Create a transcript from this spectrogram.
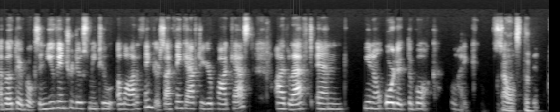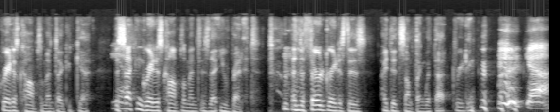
about their books and you've introduced me to a lot of thinkers i think after your podcast i've left and you know ordered the book like so oh, it's the greatest compliment i could get. The yeah. second greatest compliment is that you read it. And the third greatest is i did something with that reading. Yeah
